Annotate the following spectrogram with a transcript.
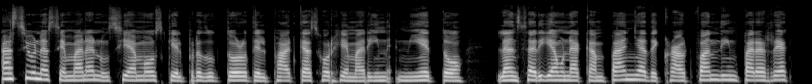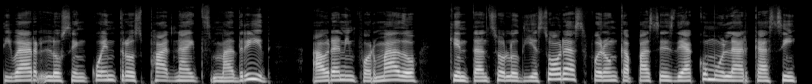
Hace una semana anunciamos que el productor del podcast Jorge Marín Nieto lanzaría una campaña de crowdfunding para reactivar los encuentros Pod Nights Madrid. Ahora han informado que en tan solo 10 horas fueron capaces de acumular casi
